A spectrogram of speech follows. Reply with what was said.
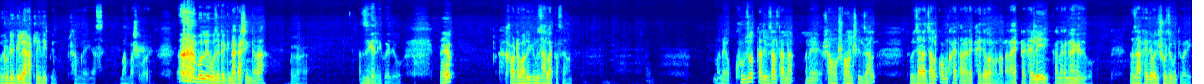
ওই রোডে গেলে হাঁটলেই দেখবেন সামনেই আছে, বাম পাশে পড়ে বললেই বোঝে এটা কি, নাকা সিঙ্গারা? হ্যাঁ। জিজ্ঞাসা করে দেবো। যাই হোক খাওয়াটা ভালোই কিন্তু ঝাল লাগতেছে এখন। মানে খুব যে অত্যাধিক জাল তা না মানে সহ- সহনশীল জাল তবে যারা জাল কম খায়, তারা এটা খাইতে পারব না। তারা একটা খাইলেই কান্নাকানি ভেঙে দেবো। যা খাইতে পারি, সহ্য করতে পারি।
